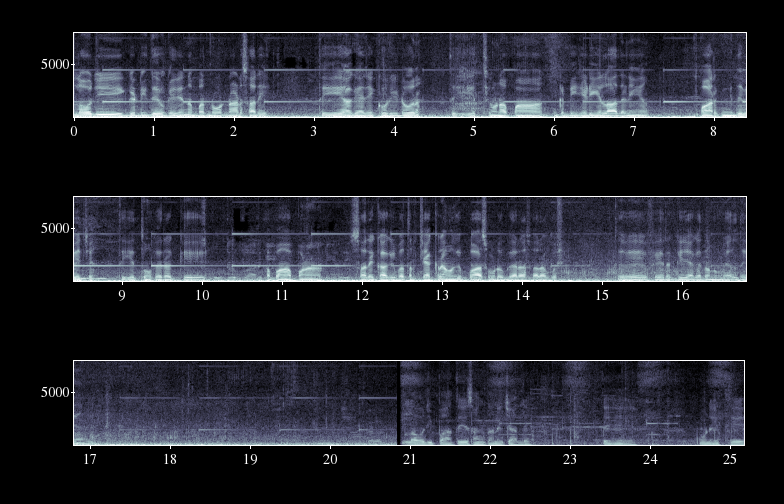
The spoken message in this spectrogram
ਲਓ ਜੀ ਗੱਡੀ ਦੇ ਹੋ ਗਏ ਜੀ ਨੰਬਰ ਨੋਟ ਨਾਟ ਸਾਰੇ। ਤੇ ਇਹ ਆ ਗਿਆ ਜੀ ਕੋਰੀਡੋਰ ਤੇ ਇੱਥੇ ਹੁਣ ਆਪਾਂ ਗੱਡੀ ਜਿਹੜੀ ਲਾ ਦੇਣੀ ਆ ਪਾਰਕਿੰਗ ਦੇ ਵਿੱਚ। ਤੇ ਇੱਥੋਂ ਫਿਰ ਅੱਗੇ ਆਪਾਂ ਆਪਣਾ ਸਾਰੇ ਕਾਗਜ਼ ਪੱਤਰ ਚੈੱਕ ਕਰਾਵਾਂਗੇ ਪਾਸਪੋਰਟ ਵਗੈਰਾ ਸਾਰਾ ਕੁਝ ਤੇ ਫਿਰ ਅੱਗੇ ਜਾ ਕੇ ਤੁਹਾਨੂੰ ਮਿਲਦੇ ਹਾਂ ਜੀ। ਲਓ ਜੀ ਪਾਤੇ ਸੰਗਤਾਂ ਨੇ ਚਾਲੇ। ਤੇ ਹੁਣ ਇੱਥੇ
